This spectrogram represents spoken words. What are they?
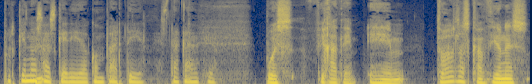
¿Por qué nos has querido compartir esta canción? Pues fíjate, eh, todas las canciones,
